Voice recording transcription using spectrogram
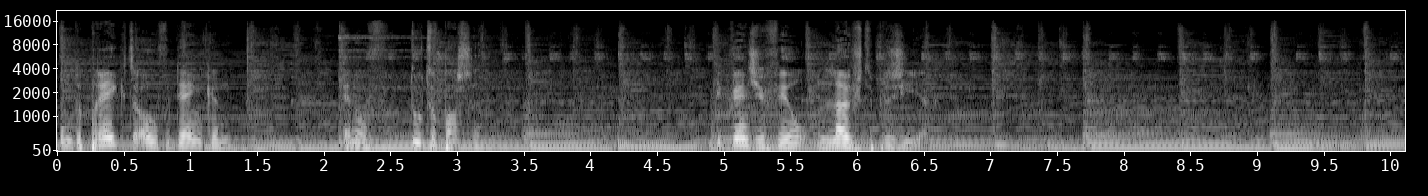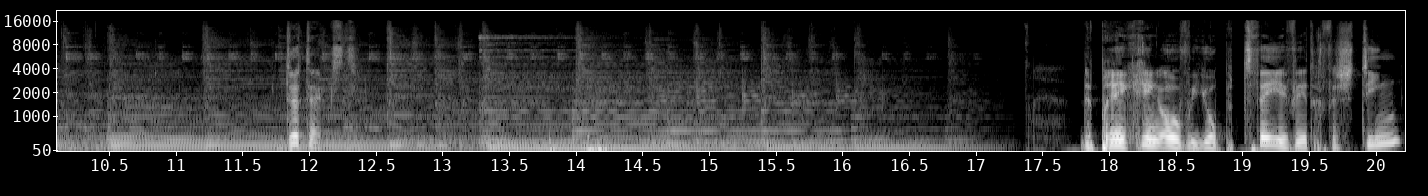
om de preek te overdenken en of toe te passen. Ik wens je veel luisterplezier. De tekst. De preek ging over Job 42 vers 10.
